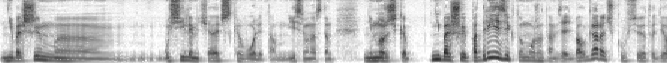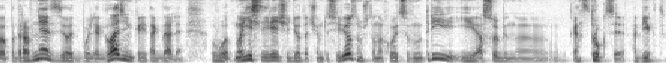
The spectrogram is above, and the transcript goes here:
небольшим э, усилием человеческой воли. Там, если у нас там немножечко небольшой подрезик, то можно там взять болгарочку, все это дело подровнять, сделать более гладенько и так далее. Вот. Но если речь идет о чем-то серьезном, что находится внутри, и особенно конструкция, объект,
